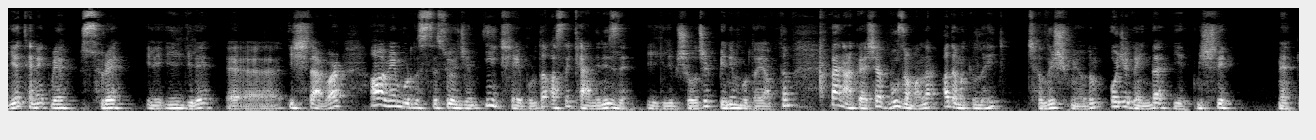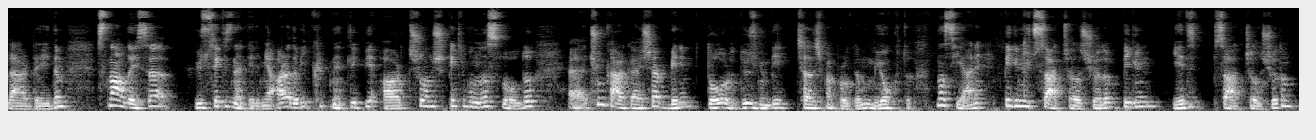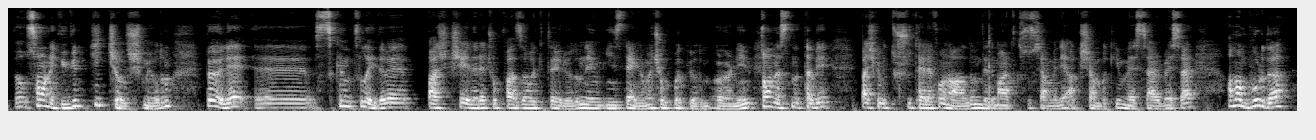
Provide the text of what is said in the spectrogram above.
yetenek ve süre ile ilgili e, işler var. Ama benim burada size söyleyeceğim ilk şey burada aslında kendinizle ilgili bir şey olacak. Benim burada yaptım. Ben arkadaşlar bu zamanlar adam akıllı hiç çalışmıyordum. Ocak ayında 70'li netlerdeydim. Sınavda ise 108 net dedim ya arada bir 40 netlik bir artış olmuş. Peki bu nasıl oldu? Ee, çünkü arkadaşlar benim doğru düzgün bir çalışma programım yoktu. Nasıl yani? Bir gün 3 saat çalışıyordum. Bir gün 7 saat çalışıyordum. Sonraki gün hiç çalışmıyordum. Böyle e, sıkıntılıydı ve başka şeylere çok fazla vakit ayırıyordum. Ne bileyim Instagram'a çok bakıyordum örneğin. Sonrasında tabii başka bir tuşlu telefon aldım. Dedim artık sosyal medyaya akşam bakayım vesaire vesaire. Ama burada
